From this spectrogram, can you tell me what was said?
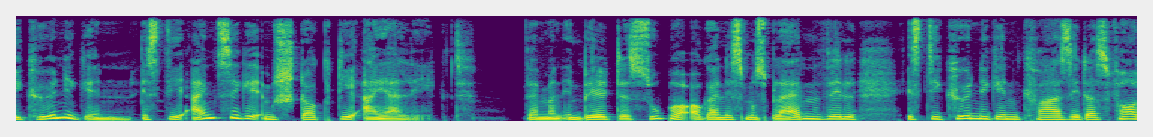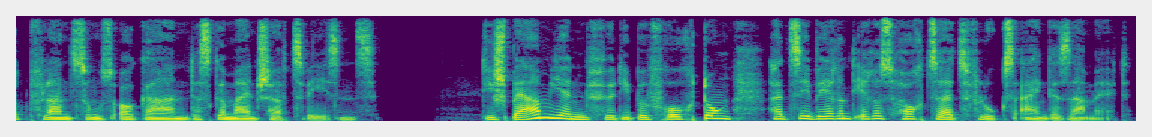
Die Königin ist die einzige im Stock, die Eier legt. Wenn man im Bild des Superorganismus bleiben will, ist die Königin quasi das Fortpflanzungsorgan des Gemeinschaftswesens. Die Spermien für die Befruchtung hat sie während ihres Hochzeitsflugs eingesammelt.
